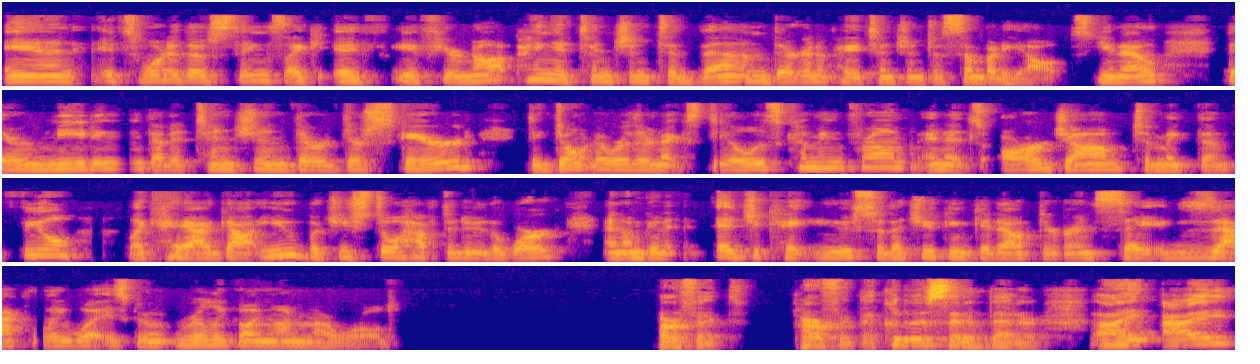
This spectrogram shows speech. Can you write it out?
And it's one of those things like if if you're not paying attention to them they're going to pay attention to somebody else you know? They're needing that attention. They're they're scared. They don't know where their next deal is coming from. And it's our job to make them feel like hey i got you but you still have to do the work. And i'm going to educate you so that you can get out there and say exactly what is really going on in our world Perfect. Perfect. I couldn't have said it better. I I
